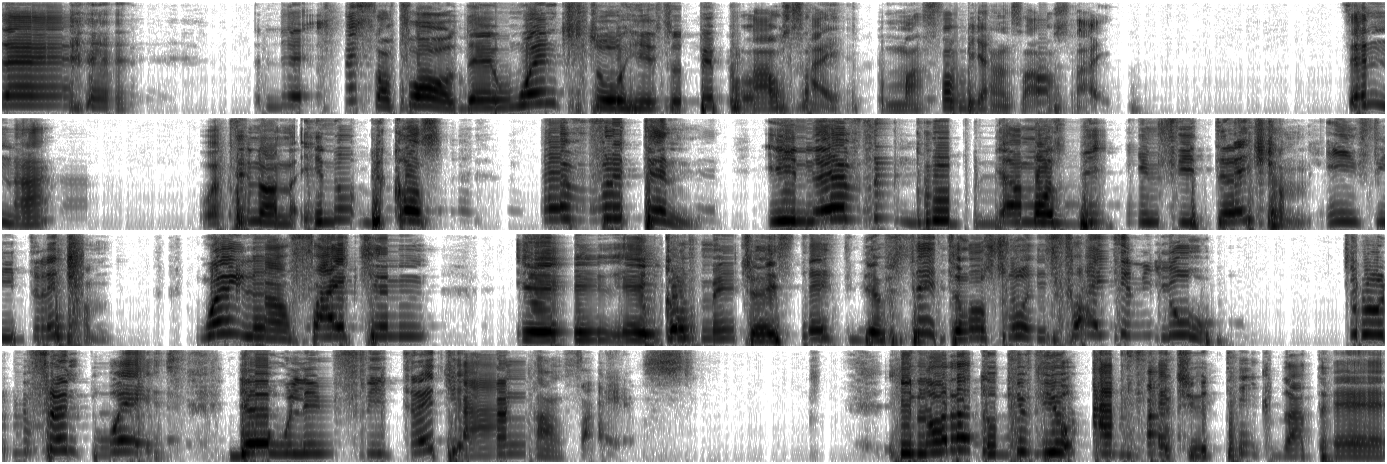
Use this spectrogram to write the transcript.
Uh, they, first of all, they went to his people outside, to Masobians outside. Then what you know, you know, because everything in every group there must be infiltration, infiltration. When you are fighting a, a government or a state, the state also is fighting you through different ways. They will infiltrate your hand and fires. In order to give you advice, you think that uh,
